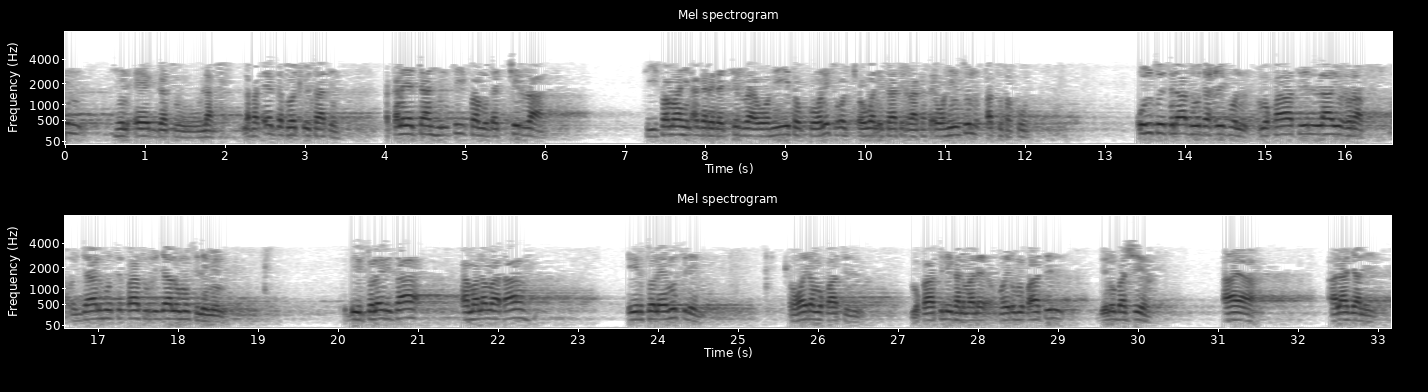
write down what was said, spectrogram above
هن إيجة لف لفت إيجة وجو سات أكن يجان هن سيفا مدتشرا سيفا ما هن أجر دتشرا وهي تكونس وجوان سات الراقت وهن سن قد تكون قلت إسناده ضعيف مقاتل لا يعرف رجاله ثقات رجال مسلمين dhiirtolee isaa amanamaadha dhiirtolee muslim غير مقاتل مقاتل كان مالي غير مقاتل بن بشير آية الأجلي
